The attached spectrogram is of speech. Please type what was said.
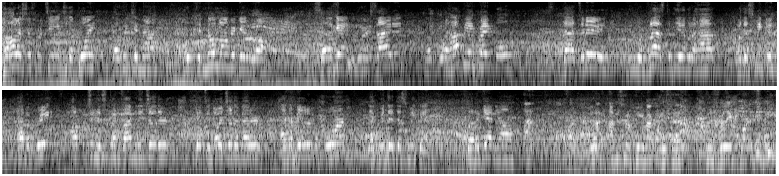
polish this routine to the point that we cannot, we can no longer get it wrong. So again, we're excited. We're happy and grateful that today we were blessed to be able to have, or this weekend, have a great opportunity to spend time with each other, get to know each other better, and then be able to perform like we did this weekend. But again, y'all, I, I'm just gonna piggyback on what he said because it's really important to me.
